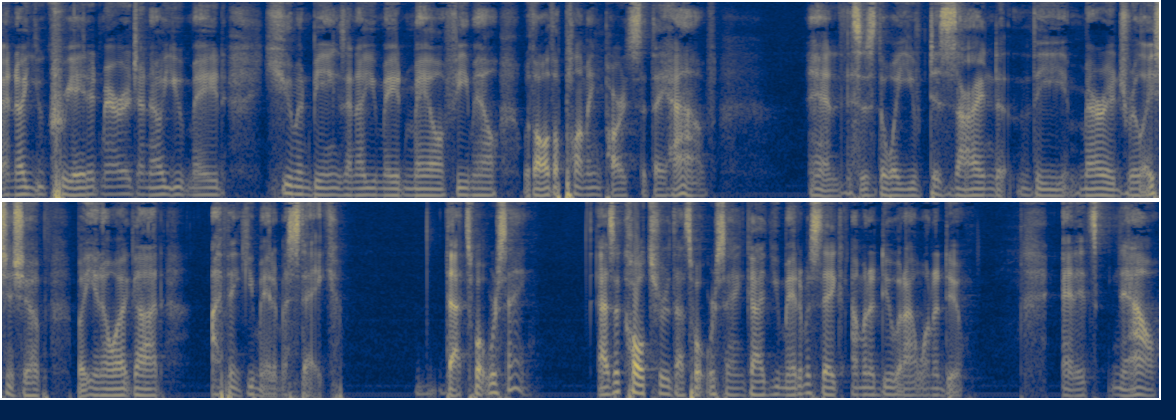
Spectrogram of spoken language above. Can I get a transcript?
I know you created marriage. I know you made human beings. I know you made male and female with all the plumbing parts that they have. And this is the way you've designed the marriage relationship. But you know what, God? I think you made a mistake. That's what we're saying. As a culture, that's what we're saying. God, you made a mistake. I'm going to do what I want to do. And it's now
